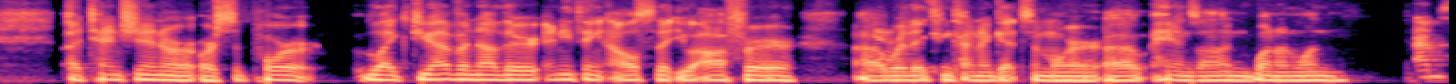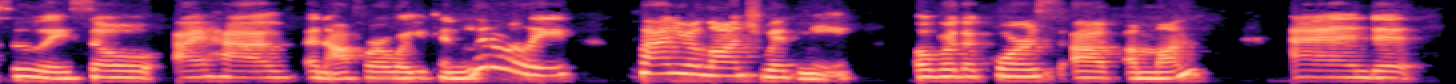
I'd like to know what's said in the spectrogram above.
attention or, or support, like do you have another anything else that you offer uh, yeah. where they can kind of get some more uh, hands-on one-on-one? Absolutely. So I have an offer where you can literally plan your launch with me over the course of a month and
